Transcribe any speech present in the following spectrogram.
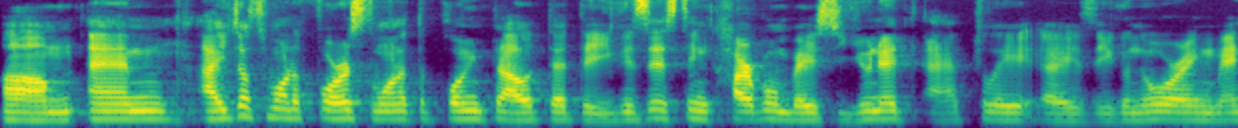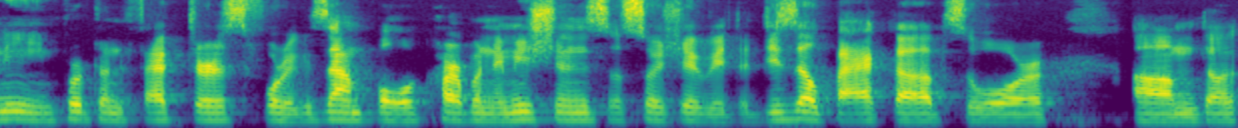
Um, and I just want to first wanted to point out that the existing carbon-based unit actually is ignoring many important factors. For example, carbon emissions associated with the diesel backups or um, the,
